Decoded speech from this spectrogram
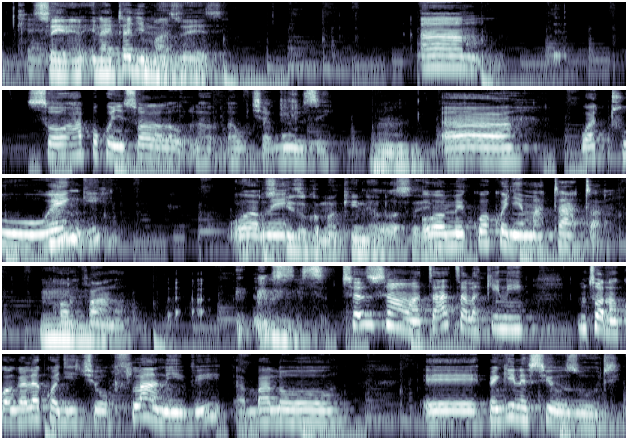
Okay. so inahitaji mazoezi. Um, so hapo kwenye swala la, la, la uchaguzi. Mm. uh, watu wengi wame, wamekuwa kwenye matata kwa mfano. Siwezi kusema matata lakini mtu anakuangalia kwa jicho fulani hivi ambalo e, pengine sio zuri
